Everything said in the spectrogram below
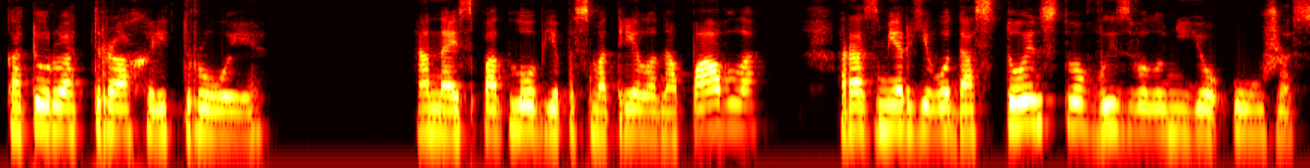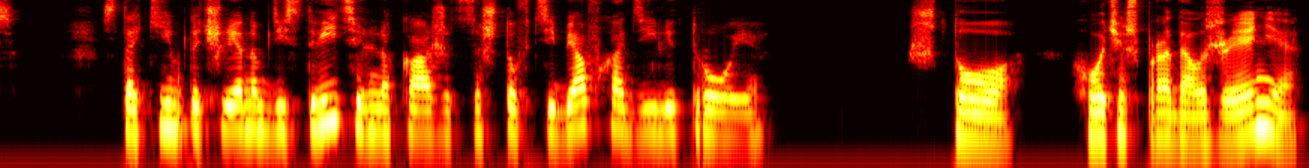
которую оттрахали трое. Она из-под лобья посмотрела на Павла. Размер его достоинства вызвал у нее ужас. С таким-то членом действительно кажется, что в тебя входили трое. «Что? Хочешь продолжение?»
